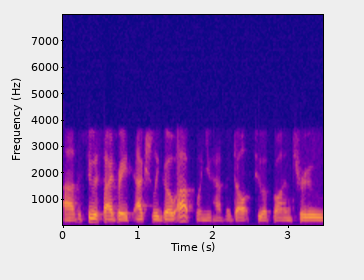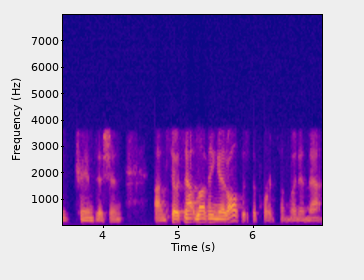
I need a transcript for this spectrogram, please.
uh, the suicide rates actually go up when you have adults who have gone through transition. Um, so it's not loving at all to support someone in that.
